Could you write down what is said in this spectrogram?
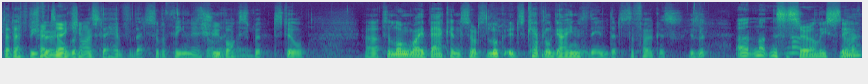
They'd have to be very organised to have that sort of thing in their Absolutely. shoebox, but still. Uh, it's a long way back, and so it's look. It's capital gains then. That's the focus, is it? Uh, not necessarily, Steve. No?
